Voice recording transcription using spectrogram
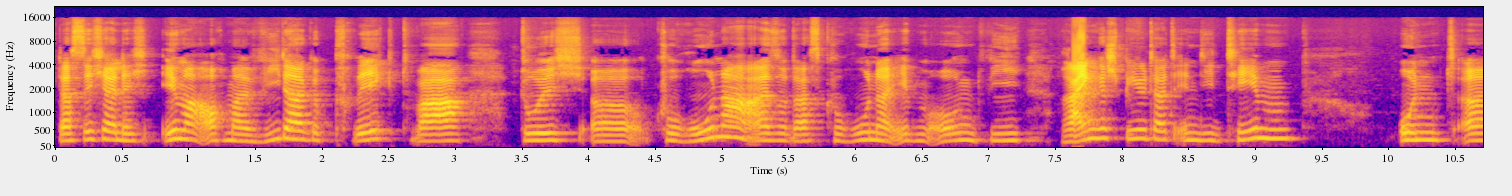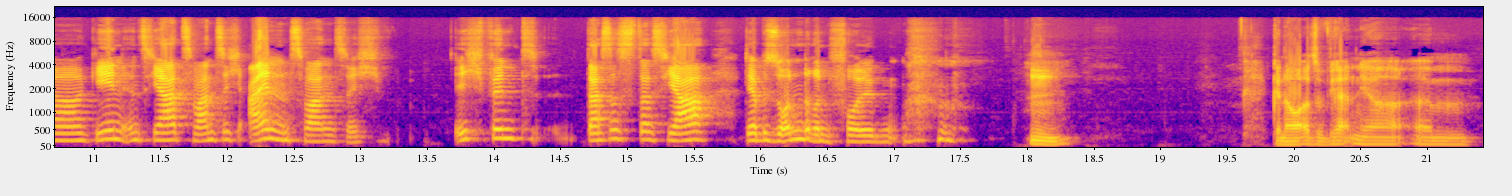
das sicherlich immer auch mal wieder geprägt war durch äh, Corona, also dass Corona eben irgendwie reingespielt hat in die Themen und äh, gehen ins Jahr 2021. Ich finde, das ist das Jahr der besonderen Folgen. Hm. Genau, also wir hatten ja, ähm,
